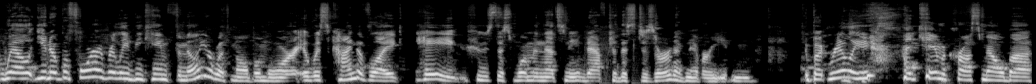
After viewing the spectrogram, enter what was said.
Well, you know, before I really became familiar with Melba Moore, it was kind of like, hey, who's this woman that's named after this dessert I've never eaten? But really, I came across Melba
